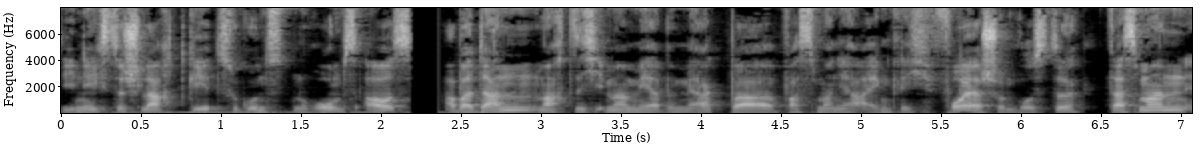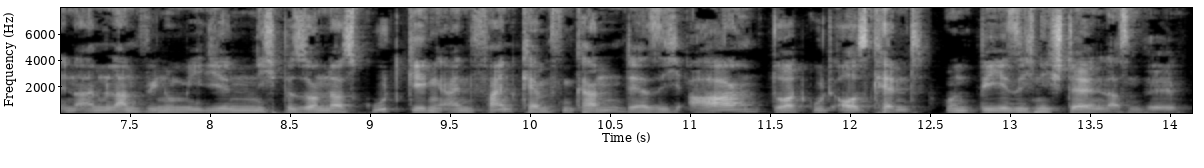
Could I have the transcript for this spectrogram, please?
Die nächste Schlacht geht zugunsten Roms aus. Aber dann macht sich immer mehr bemerkbar, was man ja eigentlich vorher schon wusste, dass man in einem Land wie Numidien nicht besonders gut gegen einen Feind kämpfen kann, der sich A dort gut auskennt und B sich nicht stellen lassen will.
